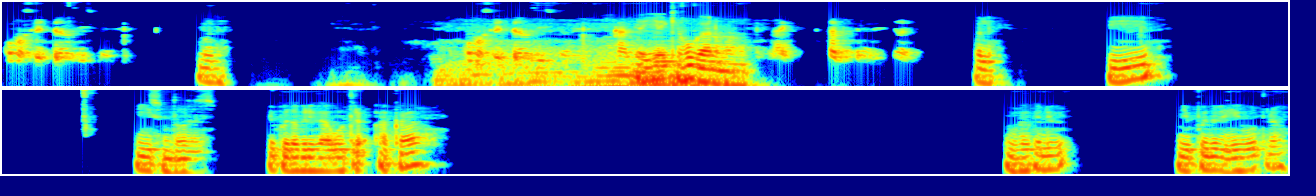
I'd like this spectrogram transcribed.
¿Cómo hacer transición? Vale. ¿Cómo hacer transición? E aí hay que jugar nomás. ¿Sabe transición? Vale. Y isso, entonces yo puedo agregar otra acá. Luego yo puedo elegir otra.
